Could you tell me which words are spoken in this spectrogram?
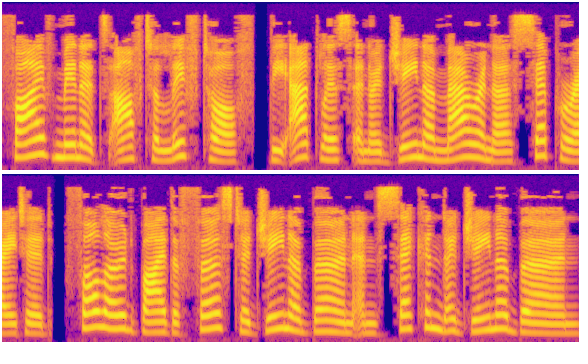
Five minutes after liftoff, the Atlas and Agena Mariner separated, followed by the first Agena burn and second Agena burn.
